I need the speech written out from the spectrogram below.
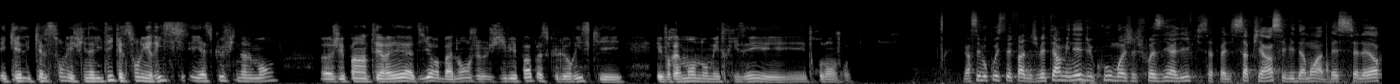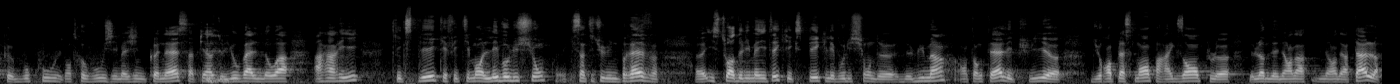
et quelles, quelles, sont les finalités, quels sont les risques et est-ce que finalement, euh, j'ai pas intérêt à dire, bah non, j'y vais pas parce que le risque est vraiment non maîtrisé et, trop dangereux. Merci beaucoup Stéphane. Je vais terminer du coup. Moi j'ai choisi un livre qui s'appelle Sapiens, évidemment un best-seller que beaucoup d'entre vous j'imagine connaissent, Sapiens de Yuval Noah Harari qui explique effectivement l'évolution, qui s'intitule Une brève euh, histoire de l'humanité, qui explique l'évolution de, l'humain en tant que tel, et puis euh, du remplacement, par exemple, de l'homme de Néandertal.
